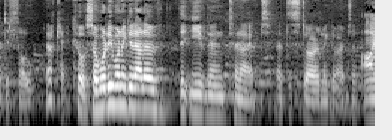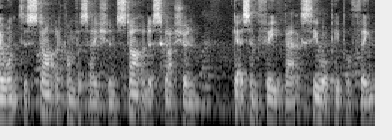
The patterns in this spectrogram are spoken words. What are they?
default. Okay, cool. So, what do you want to get out of the evening tonight at the Star in the Garter? I want to start a conversation, start a discussion, get some feedback, see what people think,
